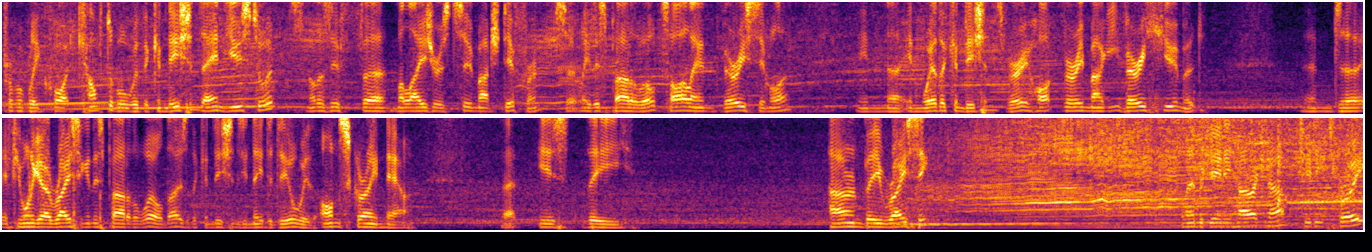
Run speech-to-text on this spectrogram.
Probably quite comfortable with the conditions and used to it. It's not as if uh, Malaysia is too much different. Certainly this part of the world, Thailand very similar in uh, in weather conditions, very hot, very muggy, very humid. And uh, if you want to go racing in this part of the world, those are the conditions you need to deal with. On screen now, that is the R&B Racing, Lamborghini Huracan GT3,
